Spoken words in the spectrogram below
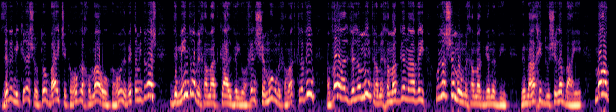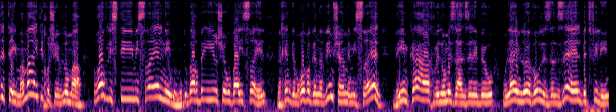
זה במקרה שאותו בית שקרוב לחומה או קרוב לבית המדרש, דמינטרה מחמת כלבי, הוא אכן שמור מחמת כלבים, אבל ולא מינטרה מחמת גנבי, הוא לא שמור מחמת גנבים. ומה החידוש של אביי? מה עוד תימה? מה הייתי חושב לומר? רוב ליסטים ישראל נינו, מדובר בעיר שרובה ישראל, לכן גם רוב הגנבים שם הם ישראל, ואם כך ולא מזלזל לבהו, אולי הם לא יבואו לזלזל בתפילין,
